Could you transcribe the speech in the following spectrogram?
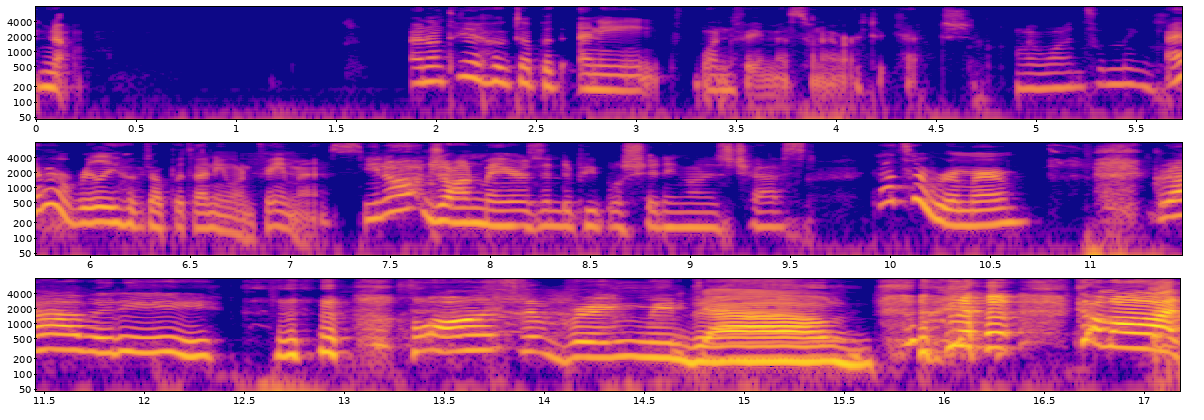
No. I don't think I hooked up with anyone famous when I worked at Catch. I wanted something. I haven't really hooked up with anyone famous. You know how John Mayer's into people shitting on his chest? That's a rumor. Gravity wants to bring me down. Come on.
